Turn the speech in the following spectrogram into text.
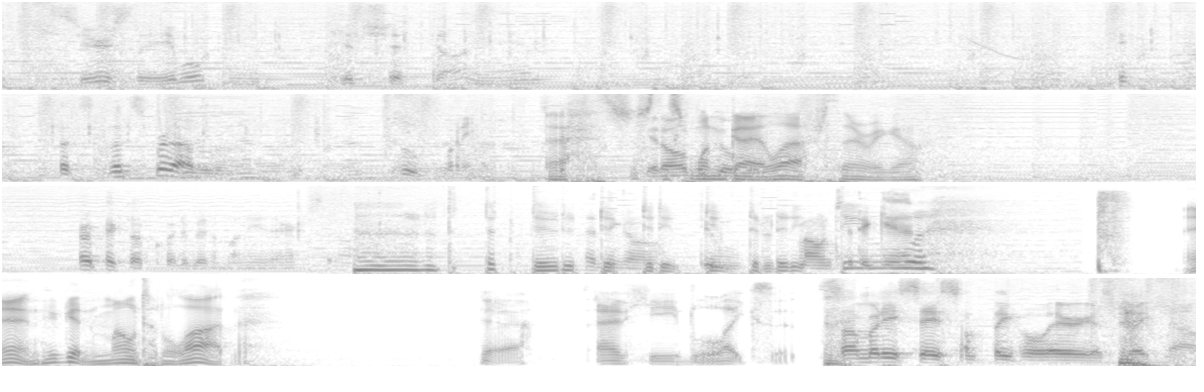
for- seriously, Abel can get shit done, man. Let's let's spread out a little. Ooh, money. Ah, it's just this one guy left. There we go. I picked up quite a bit of money there, so. I think I'll do again. Man, you're getting mounted a lot. Yeah, and he likes it. Somebody say something hilarious right now.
